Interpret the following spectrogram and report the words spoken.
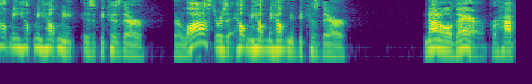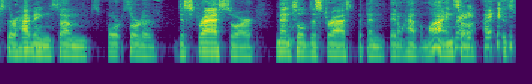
help me, help me, help me? Is it because they're they're lost, or is it help me, help me, help me because they're not all there. Perhaps they're having some sort of distress or mental distress, but then they don't have a mind. So Right. I- it's,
